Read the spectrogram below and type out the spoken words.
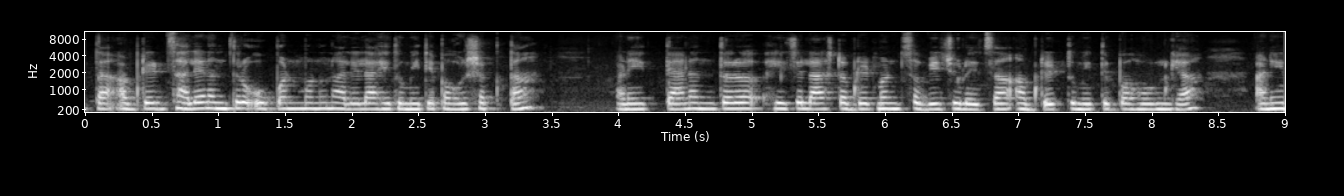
आता अपडेट झाल्यानंतर ओपन म्हणून आलेलं आहे तुम्ही ते पाहू शकता. आणि त्यानंतर हे जे लास्ट अपडेट म्हणून सव्वीस जुलैचा अपडेट तुम्ही ते पाहून घ्या. आणि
